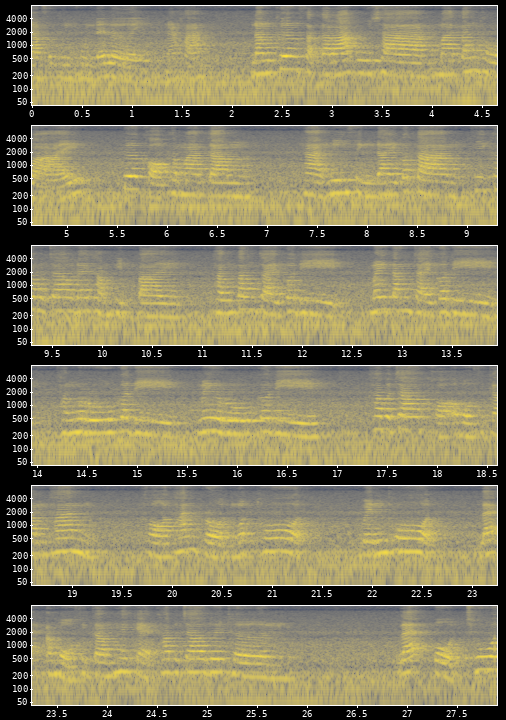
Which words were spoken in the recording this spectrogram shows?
นามสกุลคุณได้เลยนะคะ นำเครื่องสักการะบูชามาตั้งถวาย เพื่อขอขมากรรม หากมีสิ่งใดก็ตามที่ข้าพเจ้าได้ทำผิดไป ทั้งตั้งใจก็ดี ไม่ตั้งใจก็ดี ทั้งรู้ก็ดี ไม่รู้ก็ดี ข้าพเจ้าขออโหสิกรรมท่าน ขอท่านโปรดงดโทษ เว้นโทษ และอโหสิกรรมให้แก่ข้าพเจ้าด้วยเทินและโปรดช่ว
